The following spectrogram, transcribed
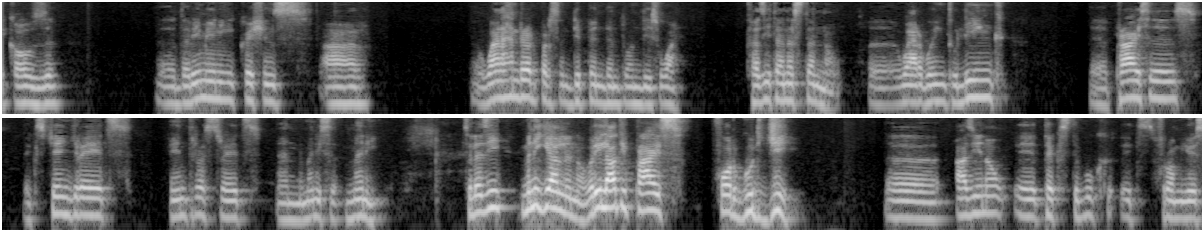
because uh, the remaining equations are 100% dependent on this one ከዚህ ተነስተን ነው we are going to link uh, prices exchange rates interest rates and money, money. ስለዚህ ምን እያልን ነው ሪላቲቭ ፕራይስ ፎር ጉድ ጂ as you know a textbook it's from us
